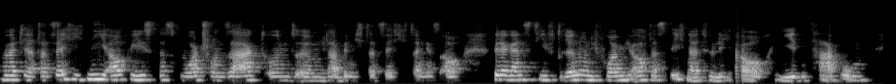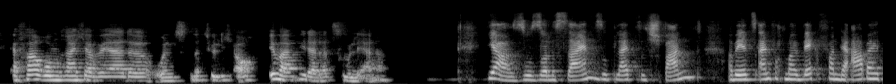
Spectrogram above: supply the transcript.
hört ja tatsächlich nie auf, wie es das Wort schon sagt. Und ähm, da bin ich tatsächlich dann jetzt auch wieder ganz tief drin. Und ich freue mich auch, dass ich natürlich auch jeden Tag um Erfahrungen reicher werde und natürlich auch immer wieder dazu lerne. Ja, so soll es sein, so bleibt es spannend. Aber jetzt einfach mal weg von der Arbeit.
